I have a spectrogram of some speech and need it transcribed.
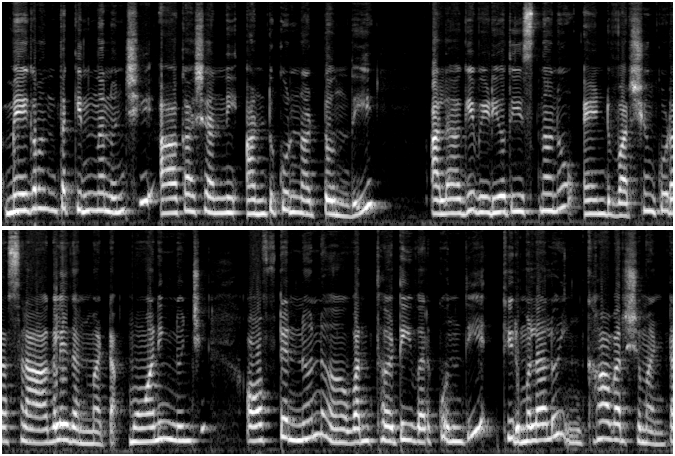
మేఘం అంతా కింద నుంచి ఆకాశాన్ని అంటుకున్నట్టుంది. అలాగే వీడియో తీస్తున్నాను. అండ్ వర్షం కూడా అసలు ఆగలేదన్నమాట. మార్నింగ్ నుంచి ఆఫ్టర్నూన్ వన్ థర్టీ వరకు ఉంది. తిరుమలలో ఇంకా వర్షం అంట.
